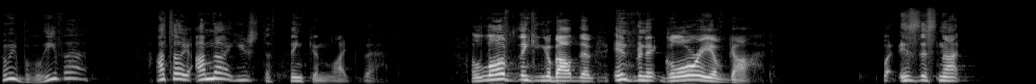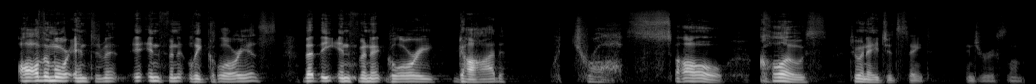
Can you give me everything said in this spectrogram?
Can we believe that? I'll tell you, I'm not used to thinking like that. I love thinking about the infinite glory of God. But is this not all the more intimate, infinitely glorious that the infinite glory God would draw so close to an aged saint in Jerusalem?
